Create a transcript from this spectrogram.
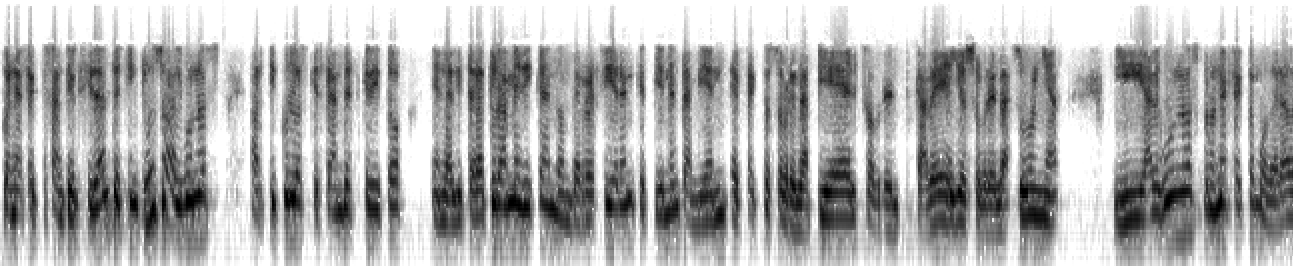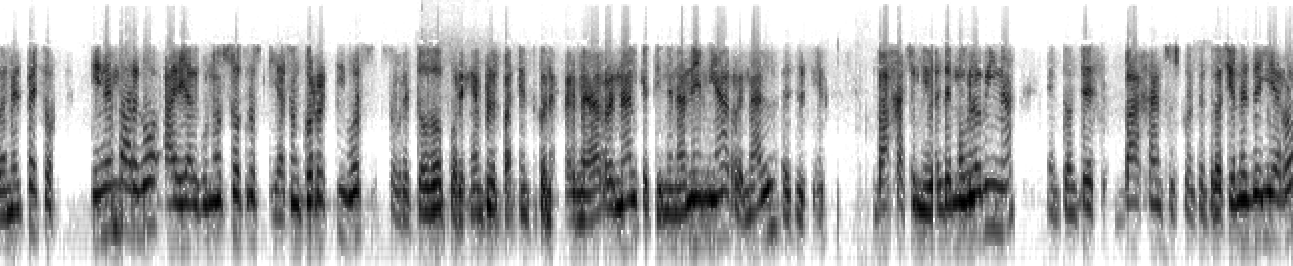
con efectos antioxidantes, incluso algunos artículos que se han descrito en la literatura médica en donde refieren que tienen también efectos sobre la piel, sobre el cabello, sobre las uñas y algunos con un efecto moderado en el peso. Sin embargo, hay algunos otros que ya son correctivos, sobre todo, por ejemplo, en pacientes con enfermedad renal que tienen anemia renal, es decir, baja su nivel de hemoglobina, entonces bajan sus concentraciones de hierro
